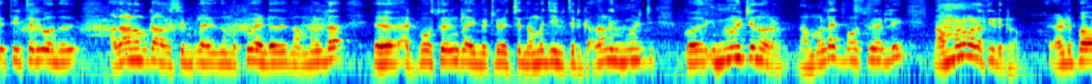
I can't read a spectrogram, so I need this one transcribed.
തിരിച്ചറിവ് വന്നത്. അതാണ് നമുക്ക് ആവശ്യമുള്ളത് നമുക്ക് വേണ്ടത് നമ്മളുടെ അറ്റ്മോസ്ഫിയറും ക്ലൈമറ്റിൽ വെച്ച് നമ്മൾ ജീവിച്ചെടുക്കുക. അതാണ് ഇമ്മ്യൂണിറ്റി ഇമ്മ്യൂണിറ്റി എന്ന് പറയുന്നത്. നമ്മളുടെ അറ്റ്മോസ്ഫിയറിൽ നമ്മൾ വളർത്തിയെടുക്കണം. അല്ലാണ്ടിപ്പോൾ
